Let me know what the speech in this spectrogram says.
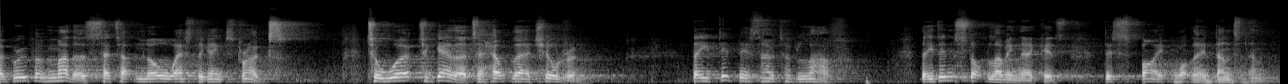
a group of mothers set up Knowle West Against Drugs to work together to help their children. They did this out of love. They didn't stop loving their kids despite what they had done to them.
